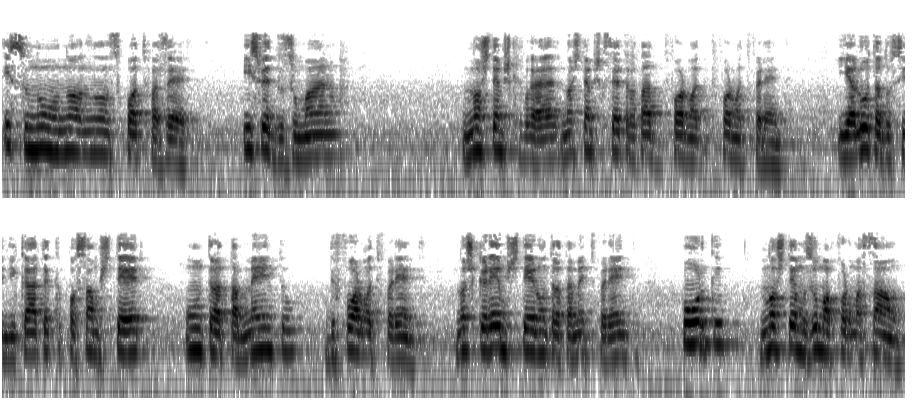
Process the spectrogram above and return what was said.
Isso não, não, não se pode fazer. Isso é desumano nós temos que, eh, nós temos que ser tratados de forma, de forma diferente. E a luta do sindicato é que possamos ter um tratamento de forma diferente. Nós queremos ter um tratamento diferente porque nós temos uma formação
